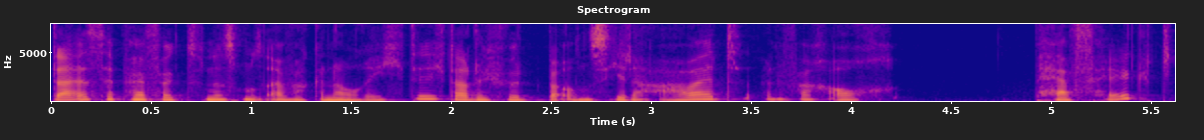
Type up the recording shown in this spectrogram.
da ist der Perfektionismus einfach genau richtig. Dadurch wird bei uns jede Arbeit einfach auch perfekt.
